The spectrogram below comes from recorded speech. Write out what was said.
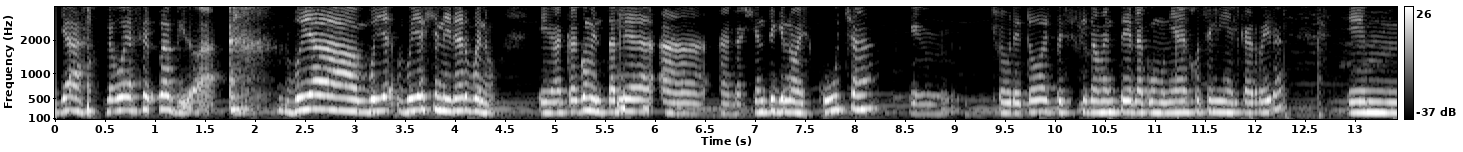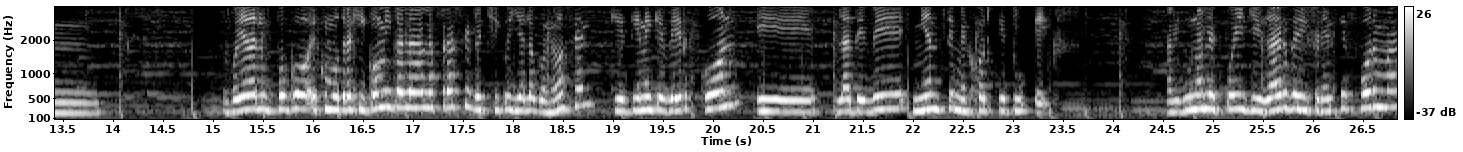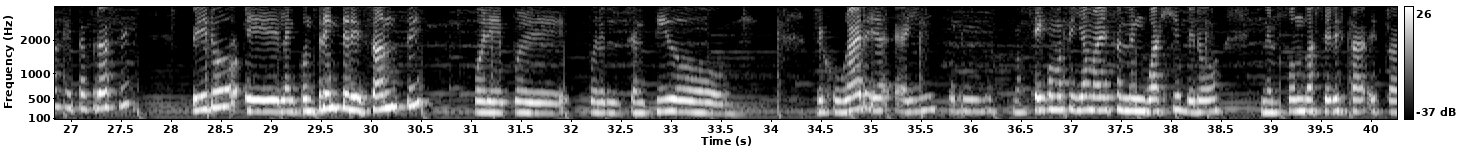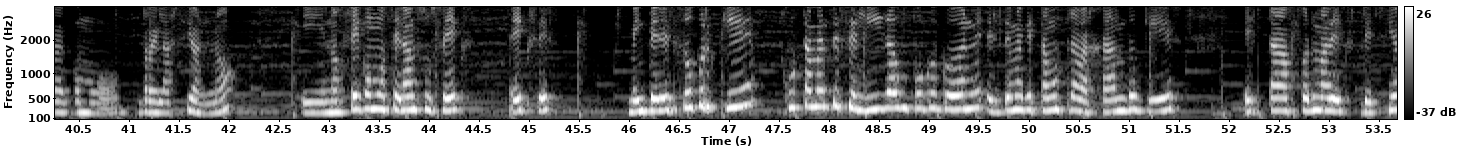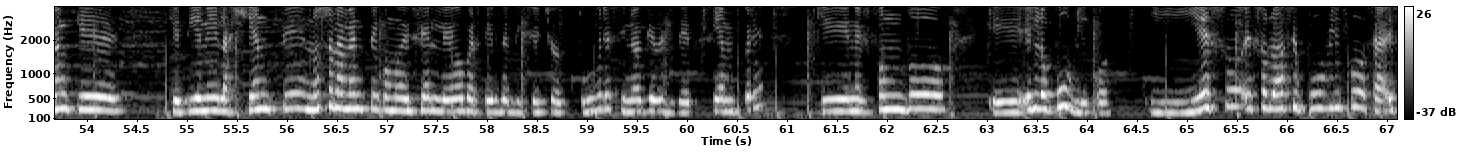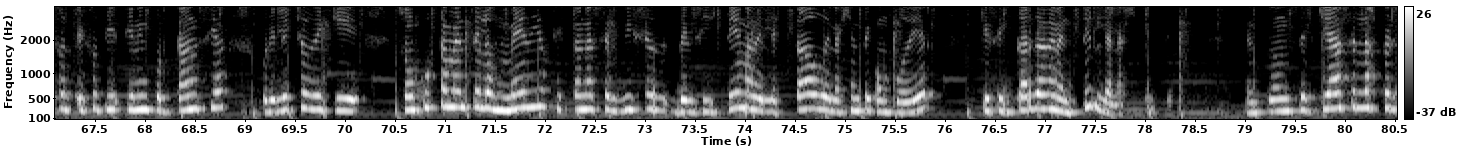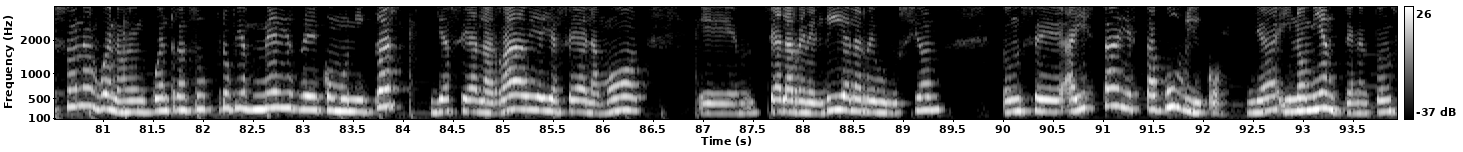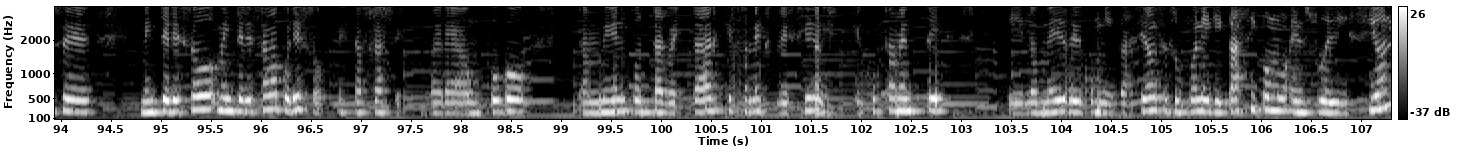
Ya, lo voy a hacer rápido. Ah. Voy, a, voy, a, voy a generar, bueno, eh, acá comentarle a, la gente que nos escucha, eh, sobre todo específicamente la comunidad del José Miguel Carrera. Em, voy a darle un poco, es como tragicómica la, la, frase, los chicos ya lo conocen, que tiene que ver con eh, la TV miente mejor que tu ex. A algunos les puede llegar de diferentes formas esta frase, pero la encontré interesante por, por, por el sentido de jugar eh, ahí, no sé cómo se llama eso en lenguaje, pero en el fondo hacer esta, esta como relación, ¿no? No sé cómo serán sus ex, exes. Me interesó porque justamente se liga un poco con el tema que estamos trabajando, que es esta forma de expresión que, que tiene la gente, no solamente, como decía Leo, a partir del 18 de octubre, sino que desde siempre, que en el fondo eh, es lo público. Y eso, eso lo hace público, o sea, eso, eso tiene importancia por el hecho de que son justamente los medios que están al servicio del sistema, del Estado, de la gente con poder, que se encarga de mentirle a la gente. Entonces, ¿qué hacen las personas? Bueno, encuentran sus propios medios de comunicar, ya sea la rabia, ya sea el amor, eh, sea la rebeldía, la revolución. Entonces, ahí está y está público, ¿ya? Y no mienten. Entonces, me interesó, me interesaba por eso esta frase, para un poco también contrarrestar que son expresiones, que justamente eh, los medios de comunicación se supone que casi como en su edición,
